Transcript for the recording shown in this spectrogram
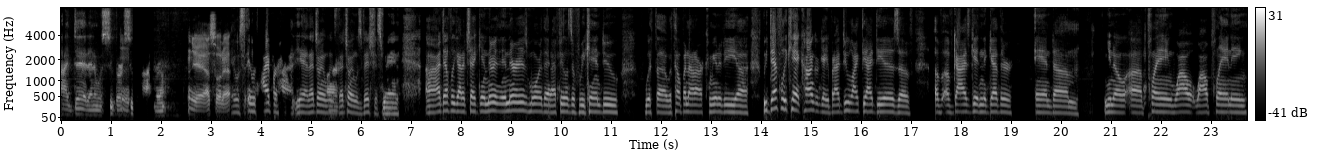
I did, and it was super Mm. super hot, bro. Yeah, I saw that. It was it was hyper hot. Yeah, that joint was that joint was vicious, man. Uh, I definitely got to check in there, and there is more that I feel as if we can do with uh, with helping out our community. Uh, we definitely can't congregate, but I do like the ideas of of, of guys getting together and um, you know uh, playing while while planning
